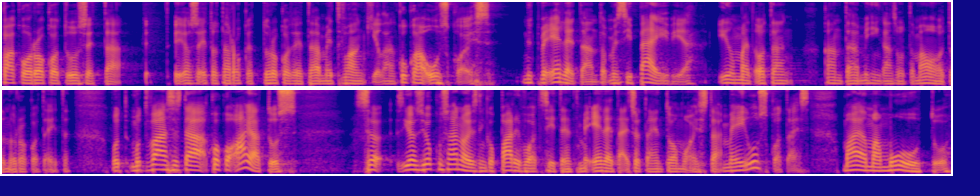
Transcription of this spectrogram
pakorokotus, että jos et ota rokotetta, menet vankilaan, kukaan uskoisi. Nyt me eletään tämmöisiä päiviä, ilman, että otan kantaa mihinkään suuntaan. Mä oon ottanut rokoteita. Mutta mut vaan se koko ajatus, se, jos joku sanoisi niin pari vuotta sitten, että me eletäisiin jotain tomoista, me ei uskotaisi. Maailma muuttuu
